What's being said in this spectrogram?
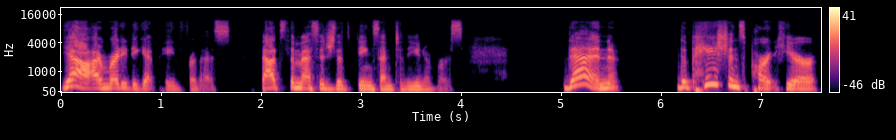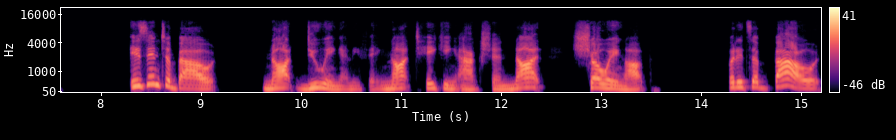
Yeah, I'm ready to get paid for this. That's the message that's being sent to the universe. Then the patience part here isn't about not doing anything, not taking action, not showing up, but it's about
